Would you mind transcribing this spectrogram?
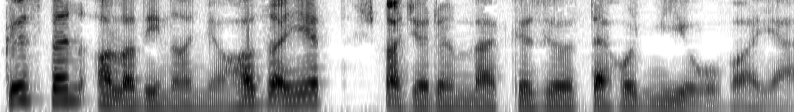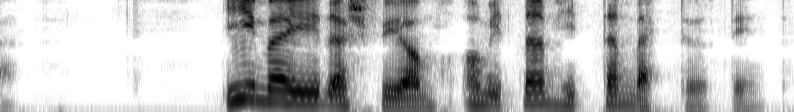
Közben Aladin anyja hazaért, s nagy örömmel közölte, hogy mi jóval járt. Íme, édesfiam, amit nem hittem, megtörtént.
